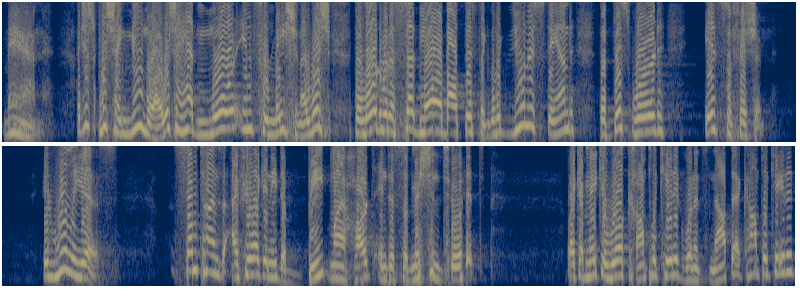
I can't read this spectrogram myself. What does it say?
man, I just wish I knew more. I wish I had more information. I wish the Lord would have said more about this thing. Do you understand that this word is sufficient? It really is. Sometimes I feel like I need to beat my heart into submission to it. Like I make it real complicated when it's not that complicated.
